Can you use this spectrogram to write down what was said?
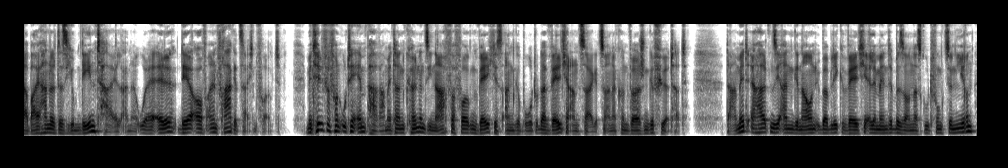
Dabei handelt es sich um den Teil einer URL, der auf ein Fragezeichen folgt. Mit Hilfe von UTM-Parametern können Sie nachverfolgen, welches Angebot oder welche Anzeige zu einer Conversion geführt hat. Damit erhalten Sie einen genauen Überblick, welche Elemente besonders gut funktionieren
